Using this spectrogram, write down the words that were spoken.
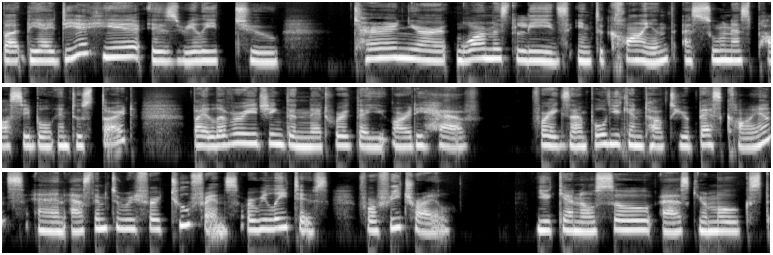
But the idea here is really to turn your warmest leads into client as soon as possible and to start by leveraging the network that you already have. For example, you can talk to your best clients and ask them to refer two friends or relatives for a free trial. You can also ask your most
